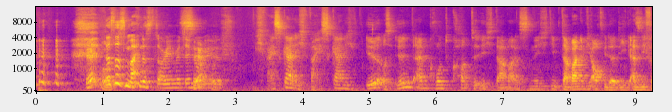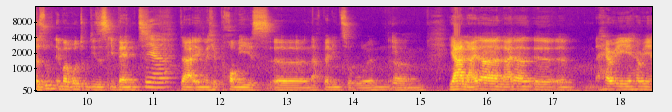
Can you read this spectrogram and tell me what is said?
das ist meine Story mit den Royals. Ich weiß gar nicht, ich weiß gar nicht, aus irgendeinem Grund konnte ich damals nicht, die, da war nämlich auch wieder die, also die versuchen immer rund um dieses Event ja. da irgendwelche Promis äh, nach Berlin zu holen. Ähm, ja, leider, leider, äh, Harry, Harry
